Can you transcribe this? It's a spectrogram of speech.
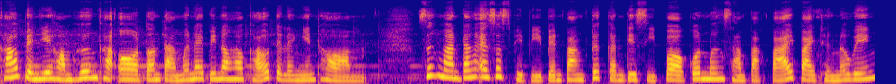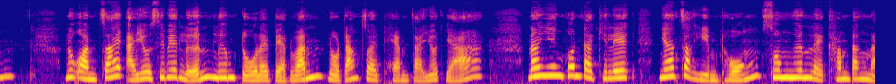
เขาเป็นเยหอมพึ่งค่ะออตอนตามเมื่อในพี่น้องเขาเขาแต่ละยินทอม ซึ่งมันตั้ง SSPP เป็นปังตึกกันที่สีปอก้นเมืองสามปากป้ายไปถึงนะเวงลูกอ่อนใจอายุสิบเอ็ดเหลินลืมตัวเลยแปดวันโหลดตั้งจอยแถมตายยศยานางยิงก้นตาคิเล็กญาจากหิมถงซุ่มเงินไหลคำดังหน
